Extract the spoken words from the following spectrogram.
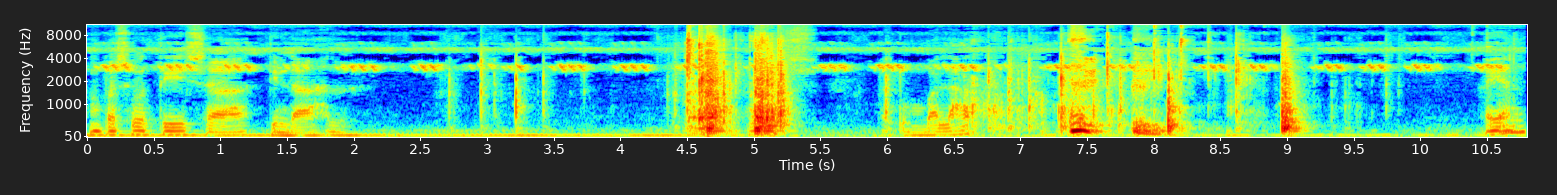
pampaswerte sa tindahan. Natumba lahat. Ayan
